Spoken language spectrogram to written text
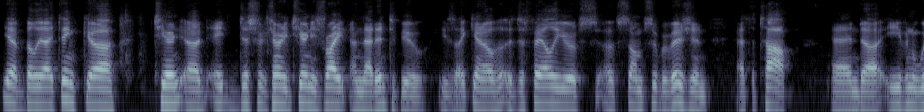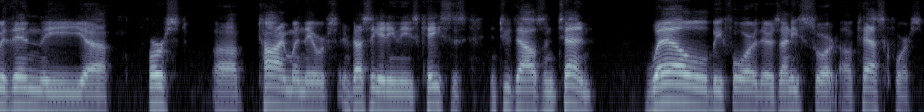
Yeah, Billy, I think uh, Tierney, uh, District Attorney Tierney's right on that interview. He's like, you know, it's a failure of, of some supervision at the top, and uh, even within the uh, first uh, time when they were investigating these cases in 2010, well before there's any sort of task force,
